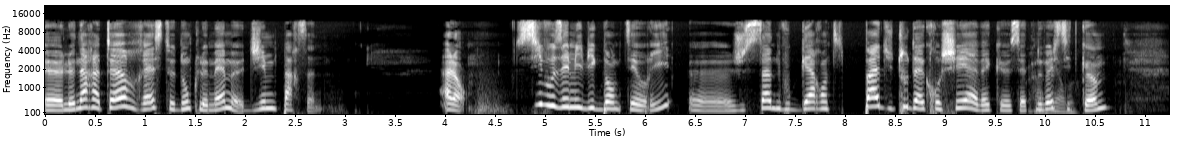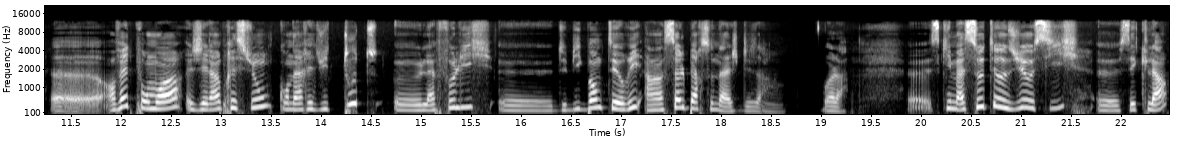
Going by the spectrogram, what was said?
Euh, le narrateur reste donc le même, Jim Parson. Alors, si vous aimez Big Bang Theory, euh, ça ne vous garantit pas du tout d'accrocher avec euh, cette Ah, nouvelle merde. sitcom. Euh, en fait, pour moi, j'ai l'impression qu'on a réduit toute la folie de Big Bang Theory à un seul personnage déjà. Mm. Voilà. Ce qui m'a sauté aux yeux aussi, c'est que là,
